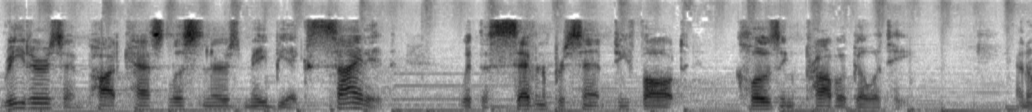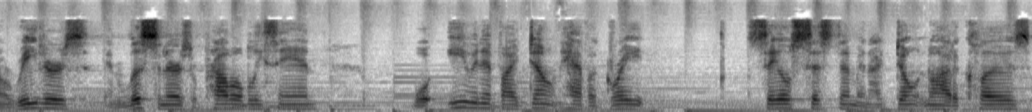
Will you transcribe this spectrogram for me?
Readers and podcast listeners may be excited with the 7% default closing probability. I know readers and listeners are probably saying, well, even if I don't have a great sales system and I don't know how to close,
